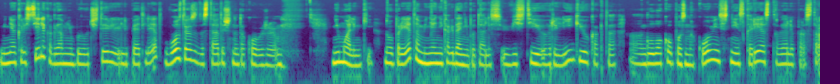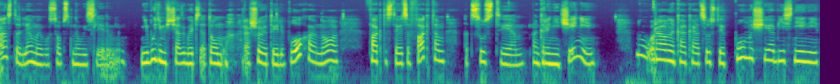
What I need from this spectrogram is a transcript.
Меня крестили, когда мне было 4 или 5 лет. Возраст достаточно такой уже не маленький, но при этом меня никогда не пытались ввести в религию, как-то э, глубоко познакомить с ней, скорее оставляли пространство для моего собственного исследования. Не будем сейчас говорить о том, хорошо это или плохо, но факт остается фактом. Отсутствие ограничений ну, равно как и отсутствие помощи и объяснений,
